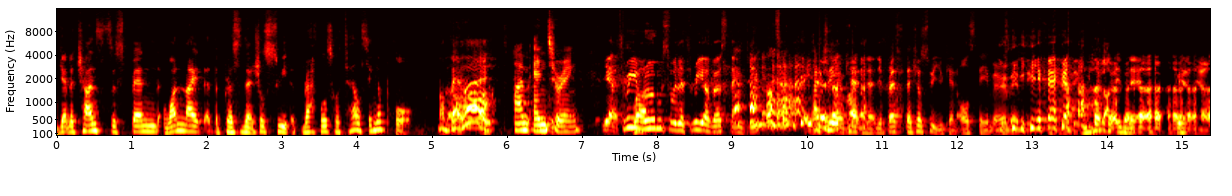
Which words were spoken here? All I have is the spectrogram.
get a chance to spend one night at the presidential suite at Raffles Hotel, Singapore. Not bad, oh. right? I'm entering. Yeah, three Well- rooms for the three of us. Thank you. Actually, you can, that the presidential suite, you can all stay very, very big. Yeah. very big. In there. We yeah.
